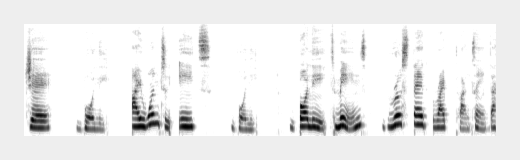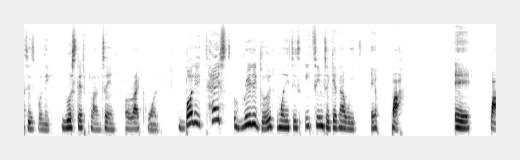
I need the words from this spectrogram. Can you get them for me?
jẹ boli. I want to eat boli. Boli it means roasted ripe plantain. That is boli. Roasted plantain, a ripe one. Boli tastes really good when it is eaten together with ẹ̀pà. Ẹ̀pà.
